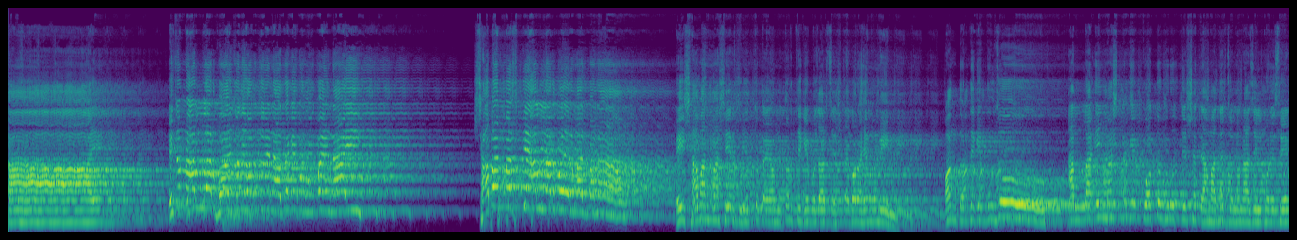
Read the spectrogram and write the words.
যায়। এই জন্য আল্লাহর ভয় যদি অন্তরে না থাকে, কোনো উপায় নাই। সাবান মাসকে আল্লাহর ভয়ের মাস বানাও এই সাবান মাসের গুরুত্বটাই অন্তর থেকে বোঝার চেষ্টা করো হে মুমিন। অন্তর থেকে বুঝো, আল্লাহ এই মাসটাকে কত গুরুত্বের সাথে আমাদের জন্য নাজিল করেছেন।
